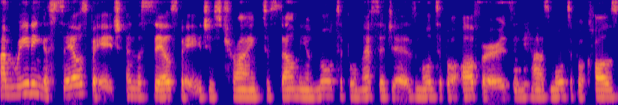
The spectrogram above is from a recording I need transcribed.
I'm reading a sales page and the sales page is trying to sell me on multiple messages, multiple offers, and mm-hmm. has multiple calls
